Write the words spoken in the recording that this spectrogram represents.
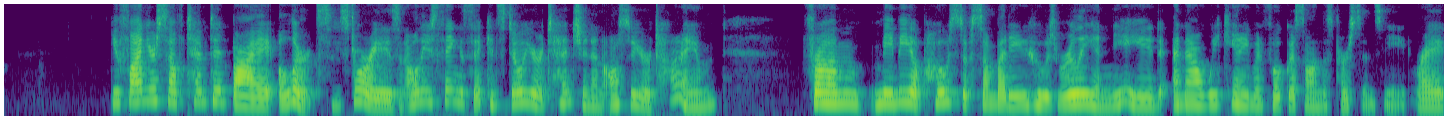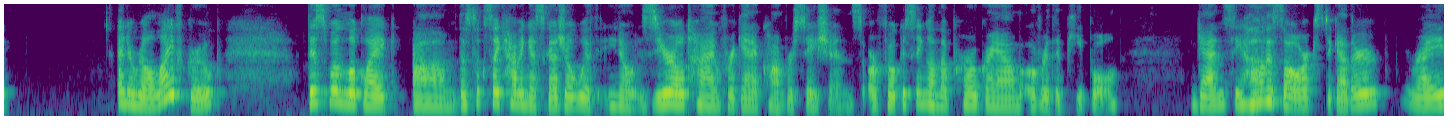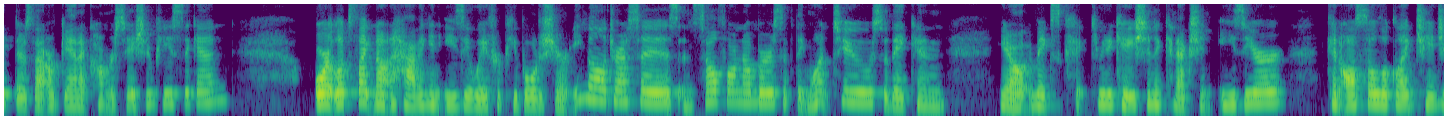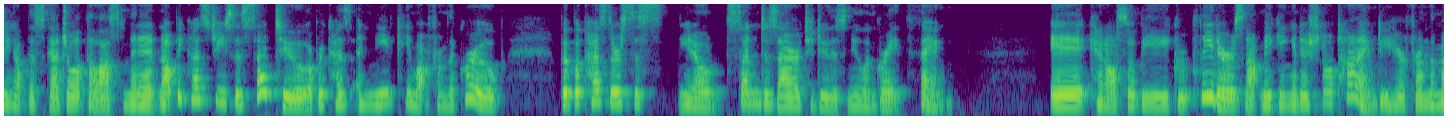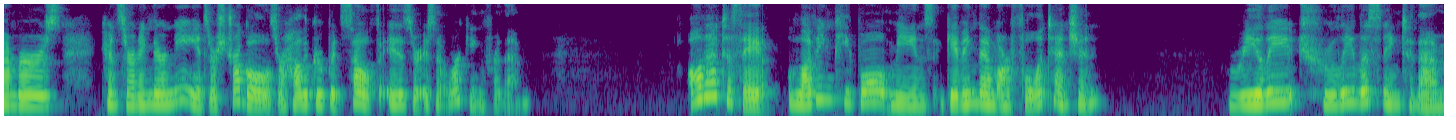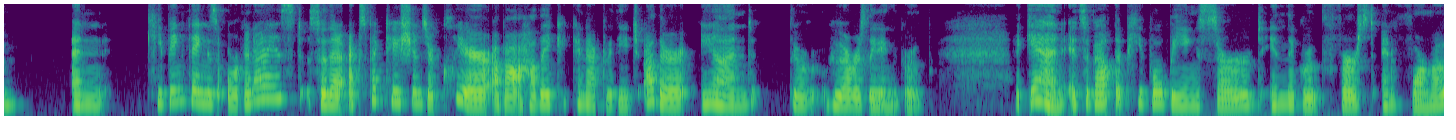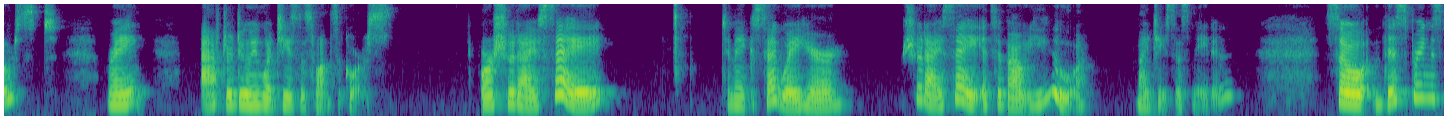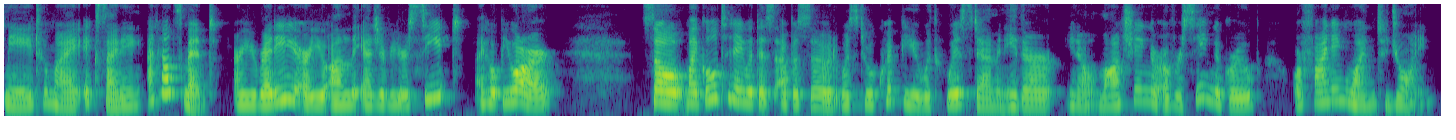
you find yourself tempted by alerts and stories and all these things that can steal your attention and also your time from maybe a post of somebody who's really in need and now we can't even focus on this person's need right? In a real life group this would look like um, this looks like having a schedule with you know zero time for organic conversations or focusing on the program over the people again see how this all works together right there's that organic conversation piece again or it looks like not having an easy way for people to share email addresses and cell phone numbers if they want to, so they can, you know, it makes communication and connection easier. Can also look like changing up the schedule at the last minute, not because Jesus said to or because a need came up from the group, but because there's this, you know, sudden desire to do this new and great thing. It can also be group leaders not making additional time to hear from the members concerning their needs or struggles or how the group itself is or isn't working for them. All that to say, loving people means giving them our full attention, really, truly listening to them, and keeping things organized so that expectations are clear about how they can connect with each other and through whoever's leading the group. Again, it's about the people being served in the group first and foremost, right? after doing what Jesus wants, of course. Or should I say, to make a segue here, should I say it's about you, my Jesus maiden? So, this brings me to my exciting announcement. Are you ready? Are you on the edge of your seat? I hope you are. So, my goal today with this episode was to equip you with wisdom in either, you know, launching or overseeing a group or finding one to join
